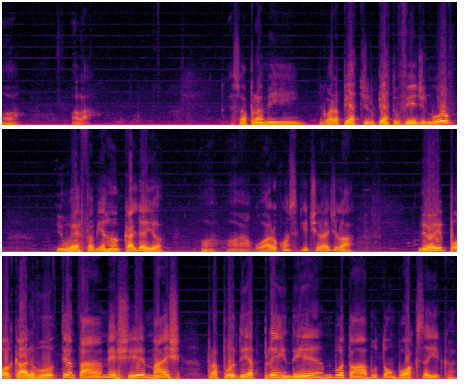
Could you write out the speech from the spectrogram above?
Ó. Olha lá. É só pra mim. Agora perto, perto V de novo. E o F pra me arrancar ele daí, ó. ó. Agora eu consegui tirar de lá. Deu aí, pô, cara, eu vou tentar mexer mais pra poder aprender botar uma button box aí, cara.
